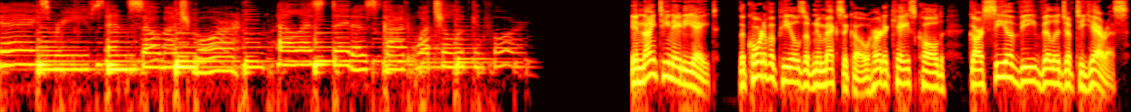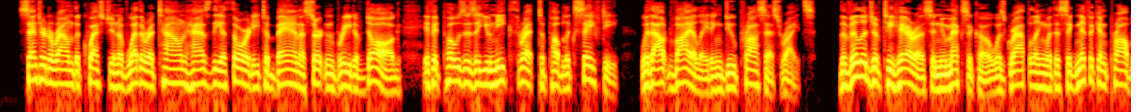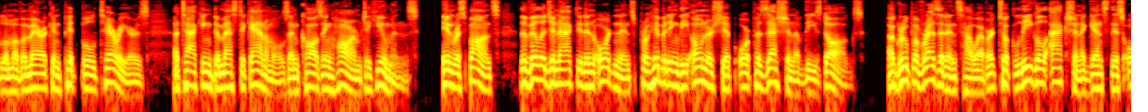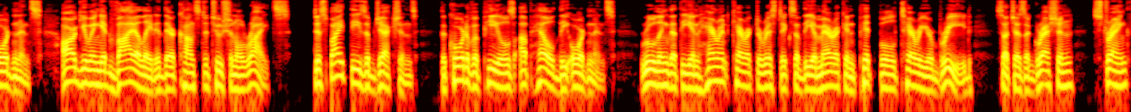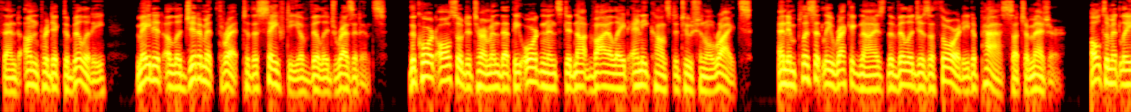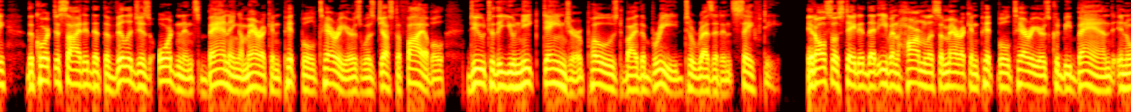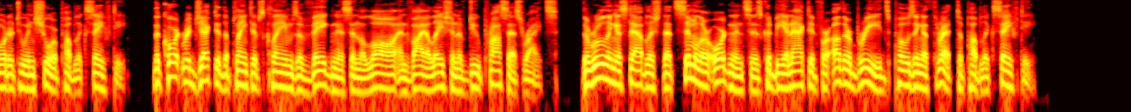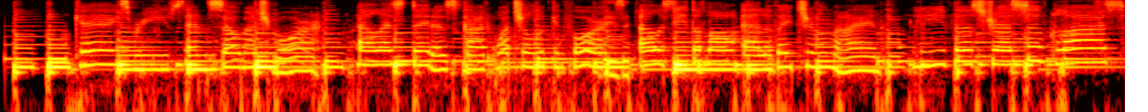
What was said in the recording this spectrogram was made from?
case briefs, and so much more. LS Data's got what you're looking for. In 1988, the Court of Appeals of New Mexico heard a case called Garcia v. Village of Tijeras, centered around the question of whether a town has the authority to ban a certain breed of dog if it poses a unique threat to public safety without violating due process rights. The village of Tijeras in New Mexico was grappling with a significant problem of American pit bull terriers attacking domestic animals and causing harm to humans. In response, the village enacted an ordinance prohibiting the ownership or possession of these dogs. A group of residents, however, took legal action against this ordinance, arguing it violated their constitutional rights. Despite these objections, the Court of Appeals upheld the ordinance, ruling that the inherent characteristics of the American Pit Bull Terrier breed, such as aggression, strength, and unpredictability, made it a legitimate threat to the safety of village residents. The court also determined that the ordinance did not violate any constitutional rights, and implicitly recognized the village's authority to pass such a measure. Ultimately, the court decided that the village's ordinance banning American Pit Bull Terriers was justifiable due to the unique danger posed by the breed to resident safety. It also stated that even harmless American Pit Bull Terriers could be banned in order to ensure public safety. The court rejected the plaintiff's claims of vagueness in the law and violation of due process rights. The ruling established that similar ordinances could be enacted for other breeds posing a threat to public safety case briefs, and so much more. LS Data's got what you're looking for. Visit lsd.law, elevate your mind. Leave the stress of class.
